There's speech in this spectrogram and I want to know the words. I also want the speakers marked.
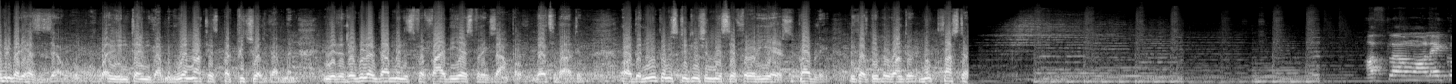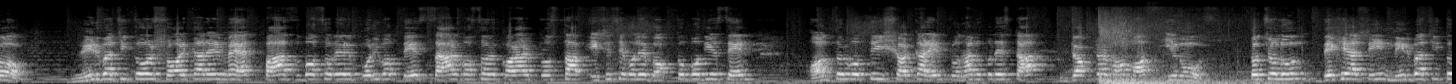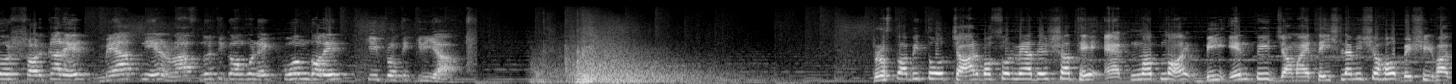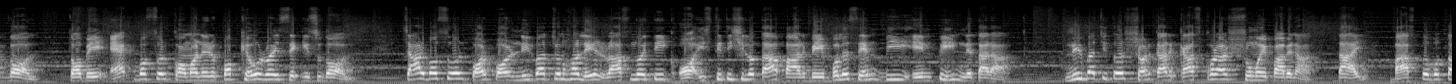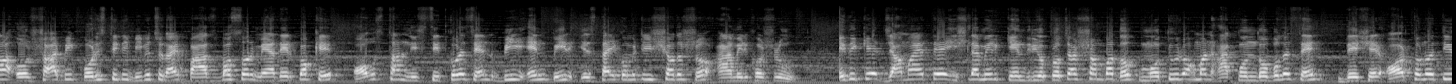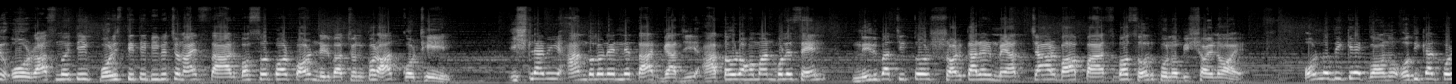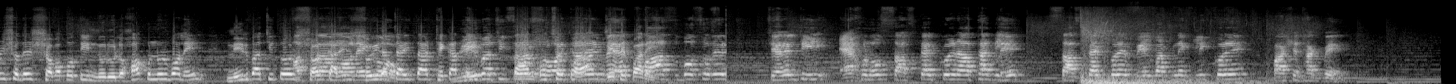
Speaker 1: everybody has his uh, well, interim government. We are not his perpetual government. With the regular government is for five years, for example. That's about it. Or the new constitution may say four years, probably, because people want to move faster.
Speaker 2: আসসালামু আলাইকুম নির্বাচিত সরকারের মেয়াদ পাঁচ বছরের পরিবর্তে চার বছর করার প্রস্তাব এসেছে বলে বক্তব্য দিয়েছেন অন্তর্বর্তী সরকারের প্রধান উপদেষ্টা ডক্টর মোহাম্মদ ইউনুস তো চলুন দেখে আসি নির্বাচিত সরকারের মেয়াদ নিয়ে রাজনৈতিক অঙ্গনে কোন দলের কি প্রতিক্রিয়া। প্রস্তাবিত চার বছর মেয়াদের সাথে একমত নয় বিএনপি, জামায়াতে ইসলামী সহ বেশিরভাগ দল। তবে এক বছর কমানোর পক্ষেও রয়েছে কিছু দল। চার বছর পর পর নির্বাচন হলে রাজনৈতিক অস্থিতিশীলতা বাড়বে বলেছেন বিএনপি নেতারা। নির্বাচিত সরকার কাজ করার সময় পাবে না। তাই বাস্তবতা ও সার্বিক পরিস্থিতি বিবেচনায় পাঁচ বছর মেয়াদের পক্ষে অবস্থান নিশ্চিত করেছেন বিএনপির স্থায়ী কমিটির সদস্য আমির খসরু। এদিকে জামায়াতে ইসলামীর কেন্দ্রীয় প্রচার সম্পাদক মতিউর রহমান আকন্দ বলেছেন, দেশের অর্থনৈতিক ও রাজনৈতিক পরিস্থিতি বিবেচনায় চার বছর পর পর নির্বাচন করা কঠিন। ইসলামী আন্দোলনের নেতা গাজী আতাউর রহমান বলেছেন, নির্বাচিত সরকারের মেয়াদ চার বা পাঁচ বছর কোনো বিষয় নয়। অন্যদিকে গণ অধিকার পরিষদের সভাপতি নুরুল হক নুর বলেন নির্বাচিত সরকারের স্বৈরাচারিতা ঠেকাতে চার বছর করা যেতে পারে। পাঁচ বছরের চ্যানেলটি এখনও সাবস্ক্রাইব করে না থাকলে সাবস্ক্রাইব করে বেল বাটনে ক্লিক করে পাশে থাকবেন।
